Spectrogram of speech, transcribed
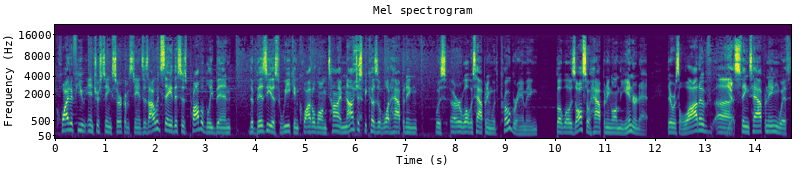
quite a few interesting circumstances. I would say this has probably been the busiest week in quite a long time, not just because of what happening was or what was happening with programming, but what was also happening on the internet. There was a lot of uh, Yes. things happening with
